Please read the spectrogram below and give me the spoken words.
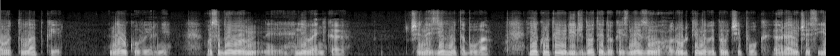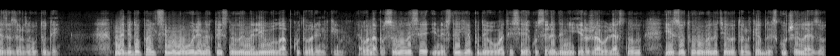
от лапки неоковирні, особливо е, лівенька. Чи не зігнута, бува? Я крутив річ доти, доки знизу рурки не випав чіпок. Граючись, я зазирнув туди. На біду пальці мимоволі натиснули на ліву лапку тваринки, а вона посунулася, і не встиг я подивуватися, як усередині і ржаво ляснуло, і з отвору вилетіло тонке блискуче лезо,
